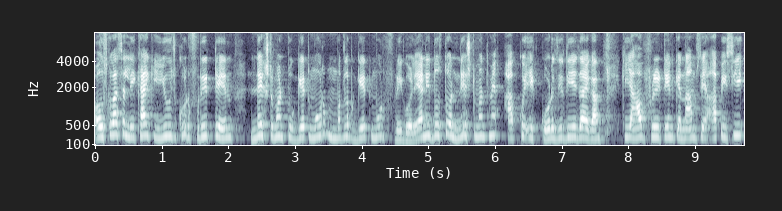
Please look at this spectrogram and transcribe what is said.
और उसके बाद से लिखा है कि use code free ten next month to get more मतलब गेट मोर फ्री गोल्ड यानी दोस्तों नेक्स्ट मंथ में आपको एक कोड दे दिया जाएगा कि यहाँ फ्री टेन के नाम से आप इसी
